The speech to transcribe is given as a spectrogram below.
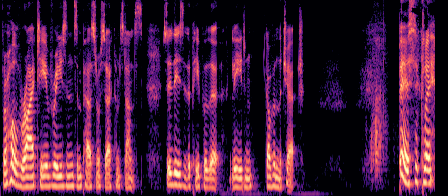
for a whole variety of reasons and personal circumstance. So these are the people that lead and govern the church. Basically,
